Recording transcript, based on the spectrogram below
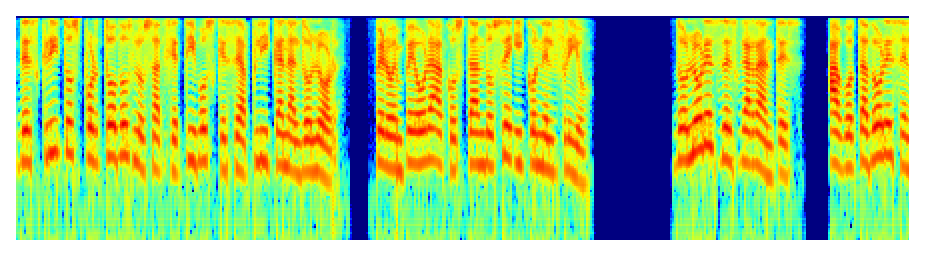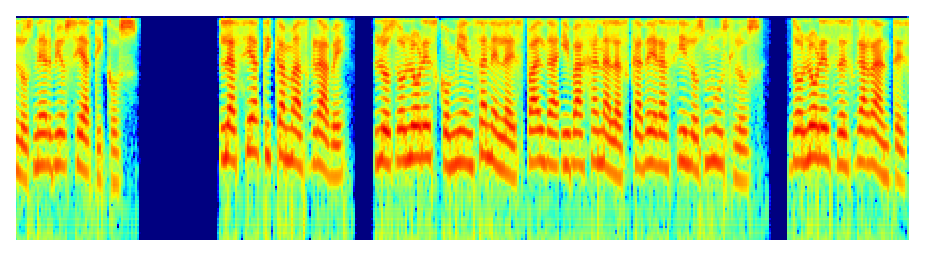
descritos por todos los adjetivos que se aplican al dolor, pero empeora acostándose y con el frío. Dolores desgarrantes, agotadores en los nervios ciáticos. La ciática más grave, los dolores comienzan en la espalda y bajan a las caderas y los muslos, dolores desgarrantes,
